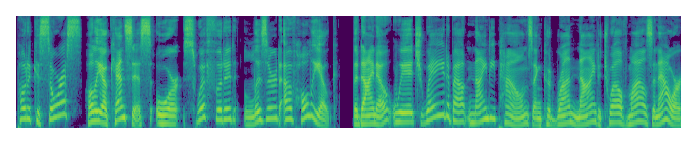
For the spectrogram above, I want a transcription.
Podokesaurus holyokensis, or swift footed lizard of Holyoke. The dino, which weighed about 90 pounds and could run 9 to 12 miles an hour,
